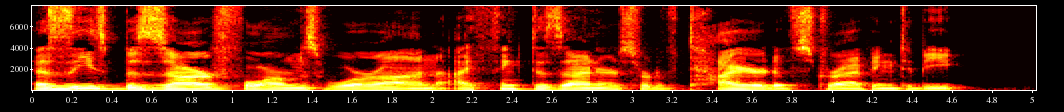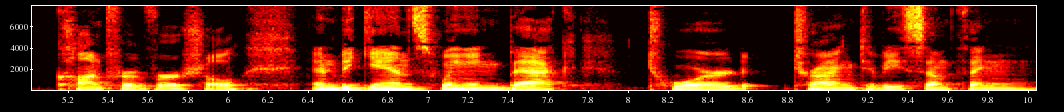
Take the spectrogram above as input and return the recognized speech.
As these bizarre forms wore on, I think designers sort of tired of striving to be controversial and began swinging back toward trying to be something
